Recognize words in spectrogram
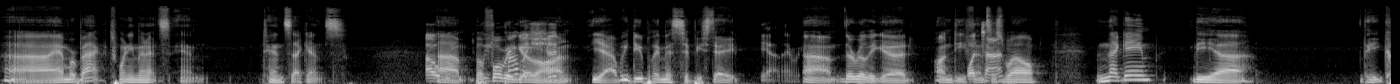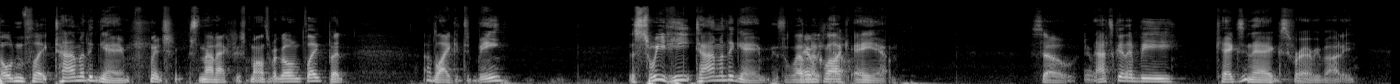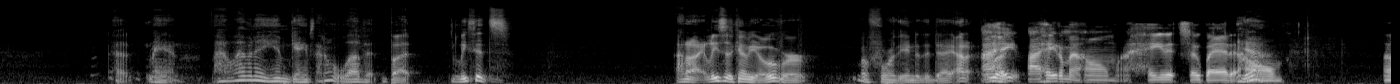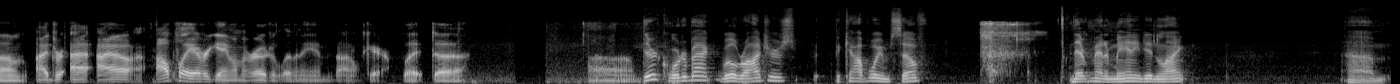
Uh, and we're back. 20 minutes and 10 seconds. Oh, we- Um, before we, probably go should- on, yeah, we do play Mississippi State. Yeah, there we go. Um, they're really good on defense as well. In that game, the uh, the Golden Flake time of the game, which is not actually sponsored by Golden Flake, but I'd like it to be. The sweet heat time of the game is 11 o'clock a.m. So that's going to be kegs and eggs for everybody. Uh, man, 11 a.m. games, I don't love it, but at least it's, I don't know, at least it's going to be over before the end of the day. I, don't, I look, hate I hate them at home. I hate it so bad at Yeah. home. Um, I, I, I I'll play every game on the road at 11 a.m. I don't care. But uh, um, their quarterback, Will Rogers, the cowboy himself, never met a man he didn't like. Um,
